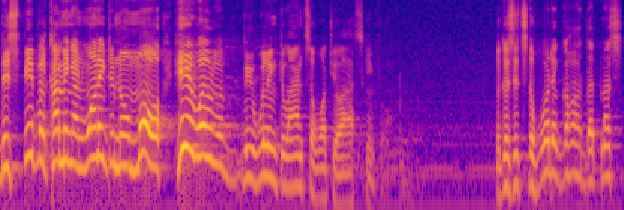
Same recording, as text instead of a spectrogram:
these people coming and wanting to know more. He will be willing to answer what you're asking for. Because it's the word of God that must.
